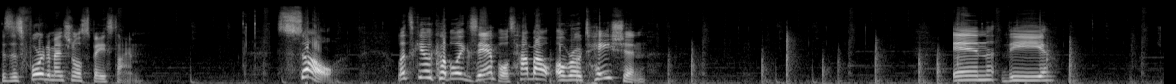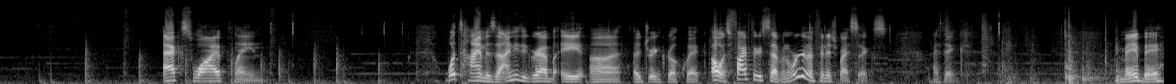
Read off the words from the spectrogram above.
This is four-dimensional space-time. So, let's give a couple examples. How about a rotation in the XY plane? What time is it? I need to grab a, uh, a drink real quick. Oh, it's 5.37. We're going to finish by 6, I think. Maybe.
